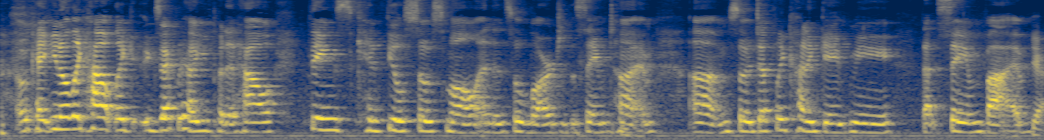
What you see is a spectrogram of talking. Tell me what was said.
okay, you know, like how, like exactly how you put it, how things can feel so small and then so large at the same time. Um, so it definitely kind of gave me that same vibe. Yeah,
